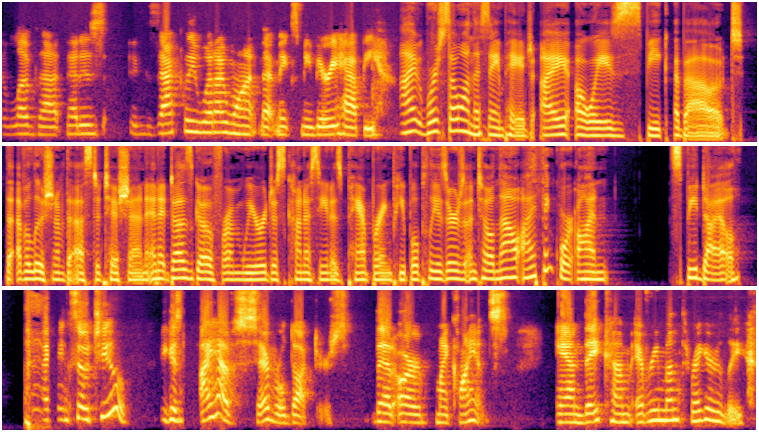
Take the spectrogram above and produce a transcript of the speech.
I love that. That is exactly what I want. That makes me very happy. I we're so on the same page. I always speak about the evolution of the esthetician and it does go from we were just kind of seen as pampering people pleasers until now I think we're on speed dial. I think so too because I have several doctors that are my clients and they come every month regularly.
